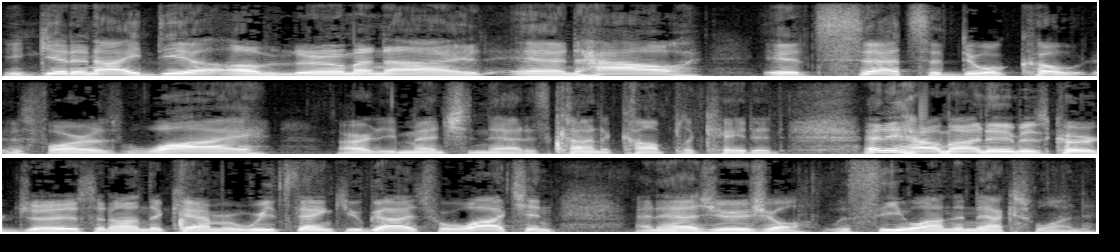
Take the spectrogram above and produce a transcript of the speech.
you get an idea of Lumnite and how it sets a dual coat as far as why. I already mentioned that. It's kind of complicated. Anyhow, my name is Kirk Jason on the camera. We thank you guys for watching. And as usual, we'll see you on the next one.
